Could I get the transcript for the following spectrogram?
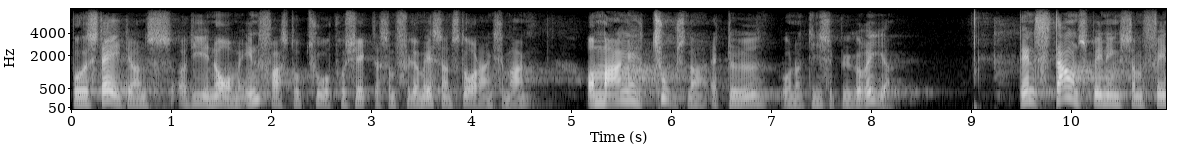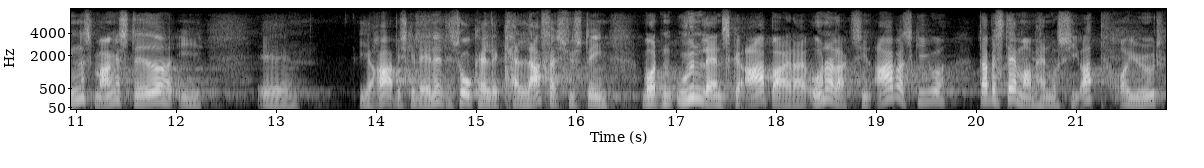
både stadions og de enorme infrastrukturprojekter, som følger med sådan et stort arrangement. Og mange tusinder er døde under disse byggerier. Den stavnspænding, som findes mange steder i, øh, i arabiske lande, det såkaldte Kalafa-system, hvor den udenlandske arbejder er underlagt sin arbejdsgiver, der bestemmer, om han må sige op og i øvrigt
